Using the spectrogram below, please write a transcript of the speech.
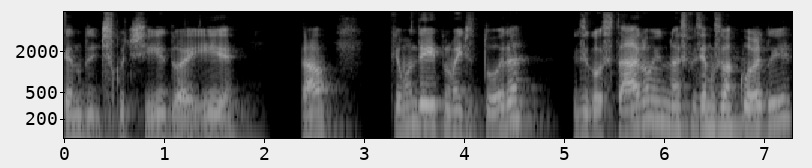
sendo discutido aí, tal, que eu mandei para uma editora, eles gostaram e nós fizemos um acordo e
